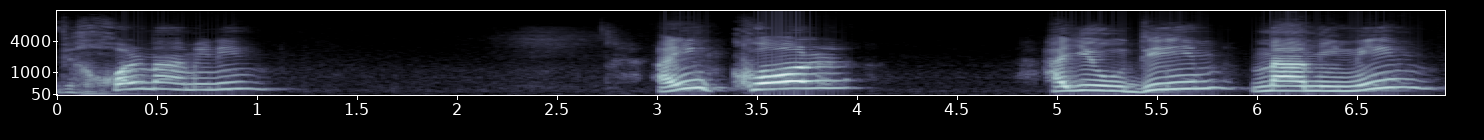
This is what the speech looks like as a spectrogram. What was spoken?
וכל מאמינים? האם כל היהודים מאמינים?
